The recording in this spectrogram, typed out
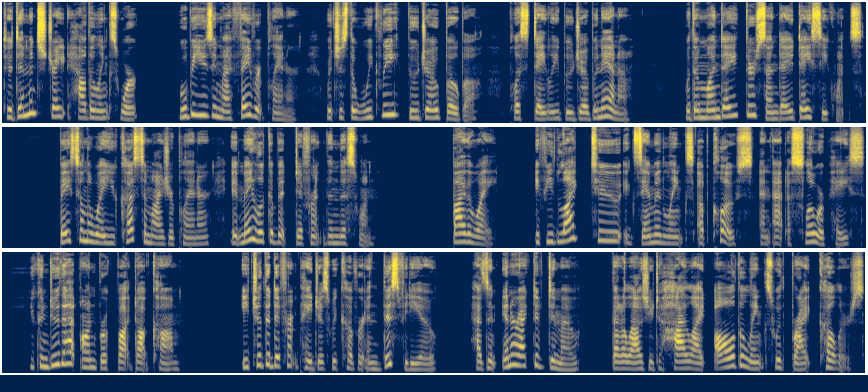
To demonstrate how the links work, we'll be using my favorite planner, which is the weekly Bujo Boba plus daily Bujo Banana, with a Monday through Sunday day sequence. Based on the way you customize your planner, it may look a bit different than this one. By the way, if you'd like to examine links up close and at a slower pace, you can do that on brookebot.com. Each of the different pages we cover in this video has an interactive demo that allows you to highlight all the links with bright colors.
